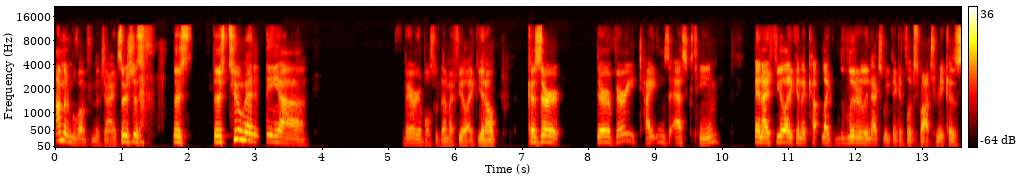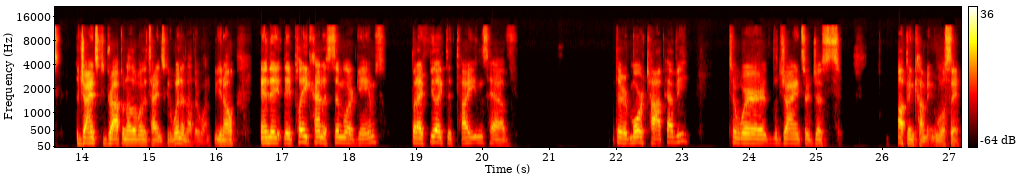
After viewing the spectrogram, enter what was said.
I'm gonna move on from the Giants. There's just there's there's too many uh variables with them. I feel like you know because they're they're a very Titans esque team, and I feel like in a like literally next week they could flip spots for me because the Giants could drop another one, the Titans could win another one. You know, and they they play kind of similar games, but I feel like the Titans have they're more top heavy to where the Giants are just up and coming, we'll say.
